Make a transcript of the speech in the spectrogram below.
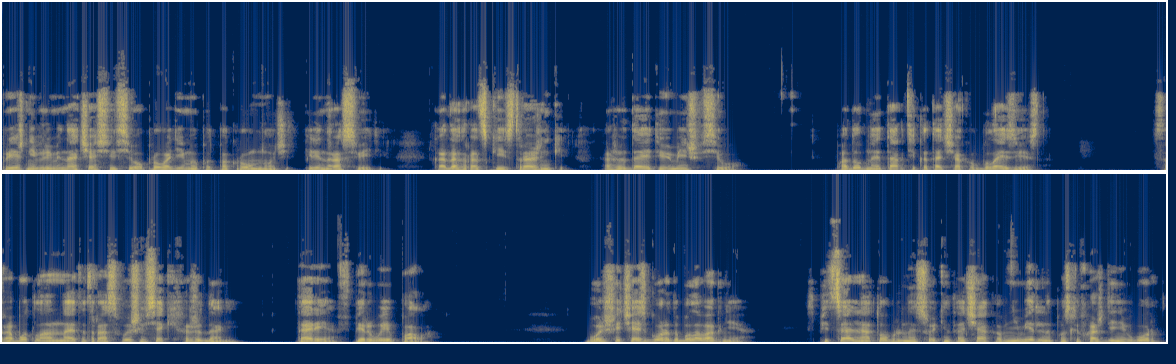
прежние времена чаще всего проводимы под покровом ночи или на рассвете, когда городские стражники ожидают ее меньше всего. Подобная тактика тачаков была известна. Сработала она на этот раз выше всяких ожиданий, Тария впервые пала. Большая часть города была в огне. Специально отобранные сотни тачаков немедленно после вхождения в город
